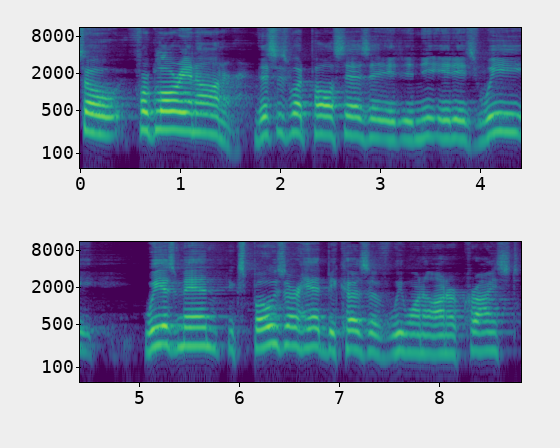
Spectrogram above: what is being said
So, for glory and honor, this is what Paul says. It, it, it is we, we as men expose our head because of we want to honor Christ.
